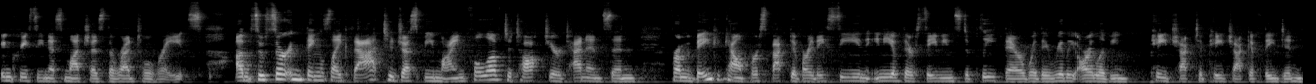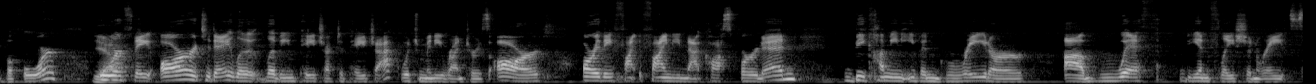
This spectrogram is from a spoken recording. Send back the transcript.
increasing as much as the rental rates. Um, so certain things like that to just be mindful of to talk to your tenants and from a bank account perspective are they seeing any of their savings deplete there where they really are living paycheck to paycheck if they didn't before yeah. or if they are today li- living paycheck to paycheck, which many renters are, are they fi- finding that cost burden becoming even greater um, with the inflation rates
